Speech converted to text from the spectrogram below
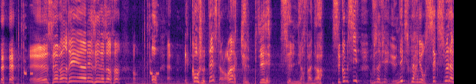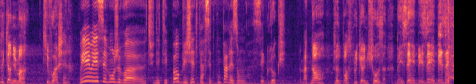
Et c'est parti, allez-y les enfants Pardon. Oh, euh, mais quand je teste, alors là, quel pied C'est le nirvana C'est comme si vous aviez une expérience sexuelle avec un humain Tu vois, Shell? Oui, oui, c'est bon, je vois. Euh, tu n'étais pas obligé de faire cette comparaison. C'est glauque. Maintenant, je ne pense plus qu'à une chose. Baiser, baiser, baiser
